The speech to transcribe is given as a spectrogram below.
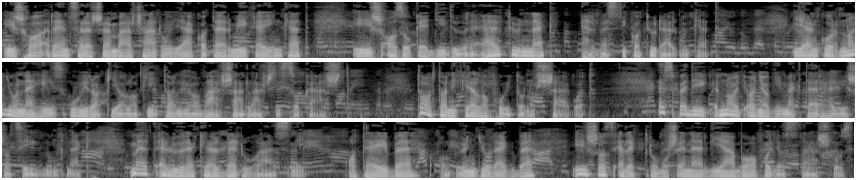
és ha rendszeresen vásárolják a termékeinket, és azok egy időre eltűnnek, elvesztik a türelmüket. Ilyenkor nagyon nehéz újra kialakítani a vásárlási szokást. Tartani kell a folytonosságot. Ez pedig nagy anyagi megterhelés a cégünknek, mert előre kell beruházni a tejbe, a göngyölekbe és az elektromos energiába a fogyasztáshoz.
